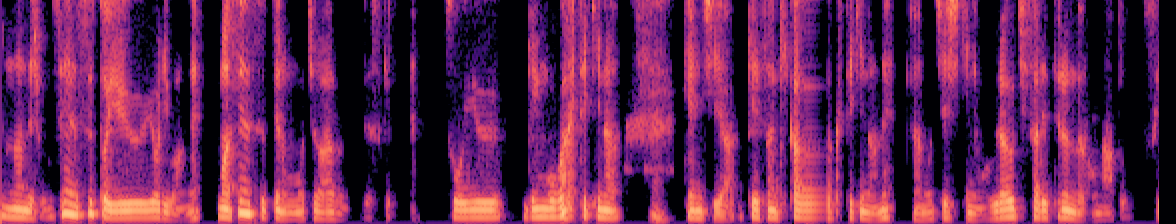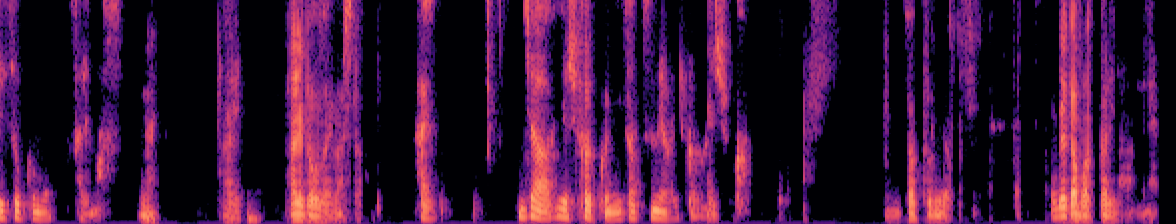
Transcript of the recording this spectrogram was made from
なんでしょう、センスというよりはね、まあセンスっていうのももちろんあるんですけどね、そういう言語学的な見地や計算機科学的なね、あの知識にも裏打ちされてるんだろうなと推測もされます。はい。ありがとうございました。はい。じゃあ、吉川君2冊目はいかがでしょうか？2冊目はですね出たばっかりなんでね。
